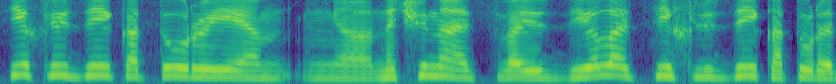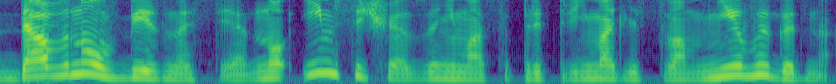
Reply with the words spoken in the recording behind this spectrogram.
тех людей, которые э, начинают свое дело, тех людей, которые давно в бизнесе, но им сейчас заниматься предпринимательством невыгодно.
